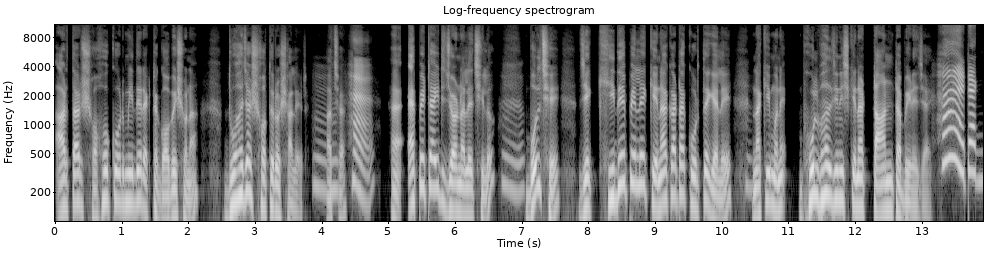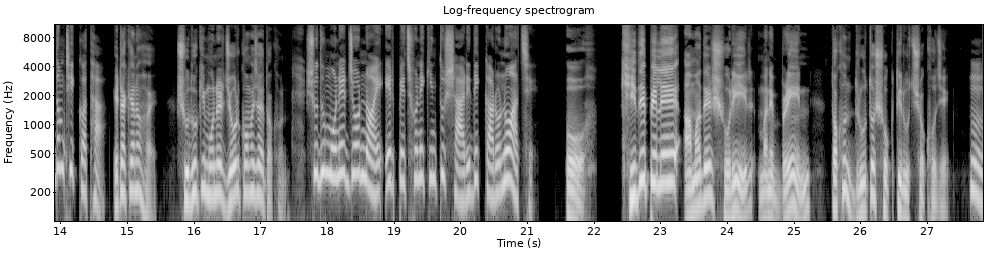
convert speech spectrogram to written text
আর তার সহকর্মীদের একটা গবেষণা দু হাজার সতেরো সালের। আচ্ছা। হ্যাঁ হ্যাঁ। অ্যাপেটাইট জার্নালে ছিল। বলছে যে খিদে পেলে কেনাকাটা করতে গেলে নাকি মানে ভুলভাল জিনিস কেনার টানটা বেড়ে যায়। হ্যাঁ এটা একদম ঠিক কথা। এটা কেন হয়? শুধু কি মনের জোর কমে যায় তখন? শুধু মনের জোর নয় এর পেছনে কিন্তু শারীরিক কারণও আছে। ও খিদে পেলে আমাদের শরীর মানে ব্রেন তখন দ্রুত শক্তির উৎস খোঁজে। হুম।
